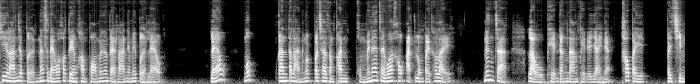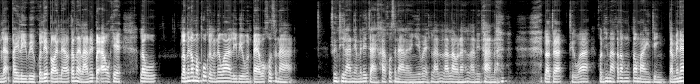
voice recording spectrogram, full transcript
ที่ร้านจะเปิดนั่นแสดงว่าเขาเตรียมความพร้อมไว้ตั้งแต่ร้านยังไม่เปิดแล้ว แล้วงบการตลาดงบประชาสัมพันธ์ ผมไม่แน่ใจว่าเขาอัดลงไปเท่าไหร่ เนื่องจากเหล่าเพจดัง ๆ เพจใหญ่ๆเนี่ยเข้าไปไปชิมและไปรีวิวกันเรียบร้อยแล้วตั้งแต่ร้านไม่เปิดอะโอเค เราเราไม่ต้องมาพูดกันแล้วนะว่ารีวิวมันแปลว่าโฆษณา ซึ่งที่ร้านยังไม่ได้จ่ายค่าโฆษณาอะไรอย่างงี้เว้ยร้านร้านเรานะร้านนิทานนะเราจะถือว่าคนที่มาก็ต้องต้องมาจริงๆ แต่ไม่แน่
